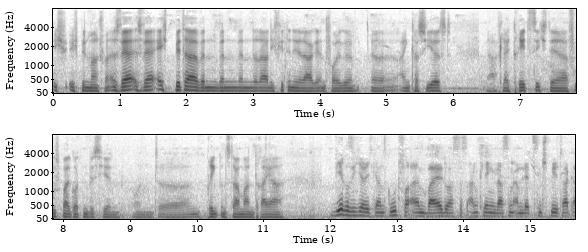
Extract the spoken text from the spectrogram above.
Ich, ich bin mal gespannt. Es wäre es wär echt bitter, wenn, wenn, wenn du da die vierte Niederlage in Folge äh, einkassierst ja, vielleicht dreht sich der Fußballgott ein bisschen und äh, bringt uns da mal einen Dreier. Wäre sicherlich ganz gut, vor allem weil du hast es anklingen lassen, am letzten Spieltag äh,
